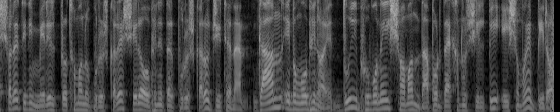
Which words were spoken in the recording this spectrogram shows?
সালে তিনি মেরিল প্রথম আলো পুরস্কারে সেরা অভিনেতার পুরস্কারও জিতে নেন। গান এবং অভিনয় দুই ভুবনেই সমান দাপট দেখানো শিল্পী এই সময়ে বিরল।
